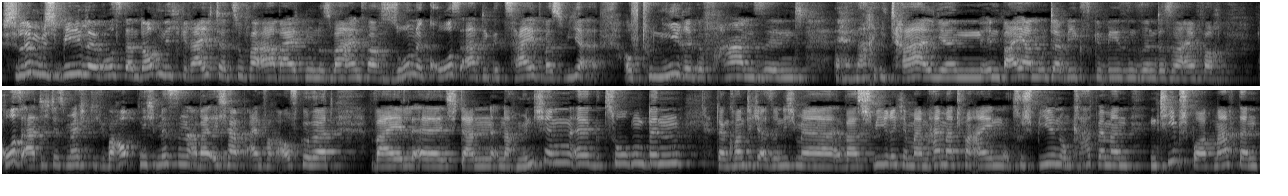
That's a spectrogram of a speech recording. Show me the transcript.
schlimmen Spiele, wo es dann doch nicht gereicht hat, zu verarbeiten. Und es war einfach so eine großartige Zeit, was wir auf Turniere gefahren sind, äh, nach Italien, in Bayern unterwegs gewesen gewesen sind. Das war einfach großartig, das möchte ich überhaupt nicht missen, aber ich habe einfach aufgehört, weil äh, ich dann nach München äh, gezogen bin. Dann konnte ich also nicht mehr, war es schwierig in meinem Heimatverein zu spielen und gerade wenn man einen Teamsport macht, dann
